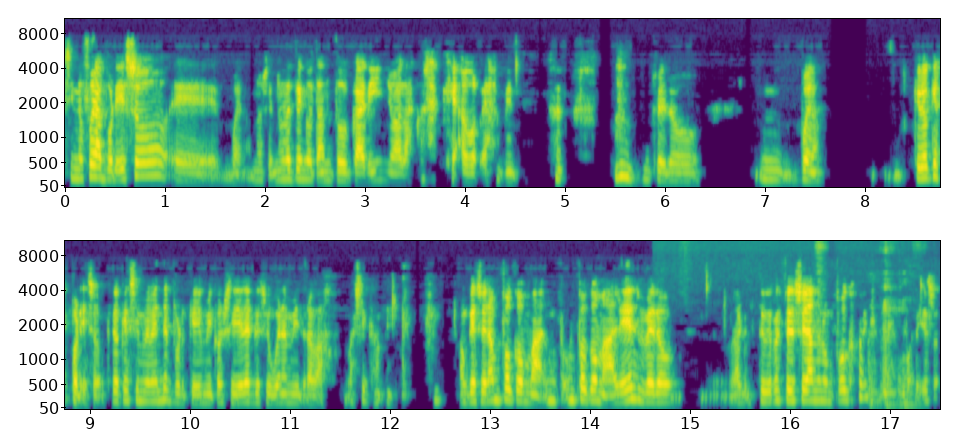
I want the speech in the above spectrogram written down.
si no fuera por eso, eh, bueno, no sé, no le tengo tanto cariño a las cosas que hago realmente, pero mmm, bueno, creo que es por eso, creo que simplemente porque me considero que soy buena en mi trabajo, básicamente. Aunque suena un poco mal, un poco mal, ¿eh? pero estoy reflexionando un poco por eso.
